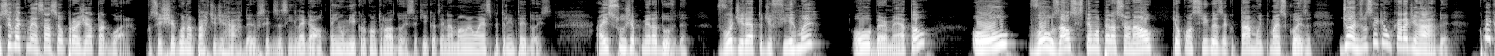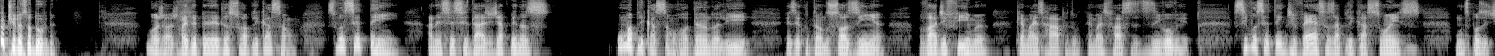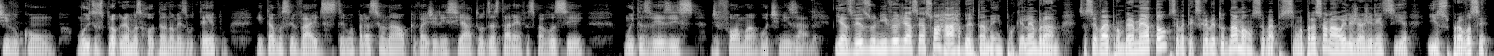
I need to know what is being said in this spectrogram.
Você vai começar seu projeto agora. Você chegou na parte de hardware e você diz assim: legal, tem um microcontrolador. Esse aqui que eu tenho na mão é um ESP32. Aí surge a primeira dúvida: vou direto de firmware ou bare metal ou vou usar o sistema operacional que eu consigo executar muito mais coisa? Jones, você que é um cara de hardware, como é que eu tiro essa dúvida? Bom, Jorge, vai depender da sua aplicação. Se você tem a necessidade de apenas uma aplicação rodando ali, executando sozinha, vá de firmware, que é mais rápido, é mais fácil de desenvolver. Se você tem diversas aplicações, um dispositivo com muitos programas rodando ao mesmo tempo, então você vai de sistema operacional que vai gerenciar todas as tarefas para você, muitas vezes de forma otimizada. E às vezes o nível de acesso a hardware também, porque lembrando, se você vai para um bare metal, você vai ter que escrever tudo na mão. Se você vai para o sistema operacional, ele já gerencia isso para você.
